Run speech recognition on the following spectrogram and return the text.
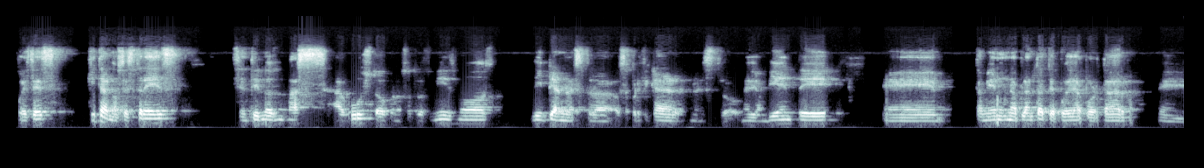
pues es quitarnos estrés, sentirnos más a gusto con nosotros mismos, limpiar nuestra, o sea, purificar nuestro medio ambiente. Eh, también una planta te puede aportar eh,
